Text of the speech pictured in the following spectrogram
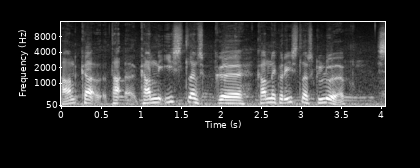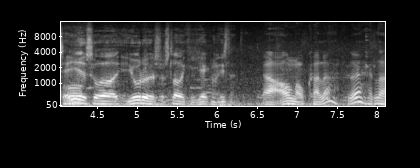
hann kann, kann íslensk kann einhver íslensk lög Segið svo að Eurovision slá ekki gegnum Íslandi. Já, ánákvæmlega Þetta er hérna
